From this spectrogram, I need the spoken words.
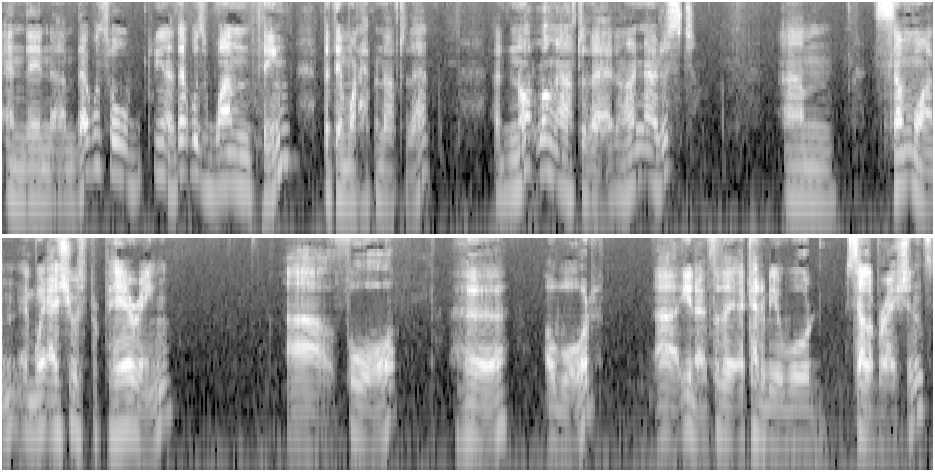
And then um, that was all, you know, that was one thing. But then what happened after that? Uh, not long after that, and I noticed um, someone, as she was preparing uh, for her award, uh, you know, for the Academy Award celebrations,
